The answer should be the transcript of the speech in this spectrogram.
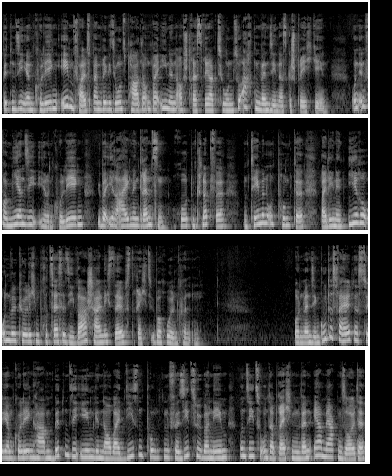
Bitten Sie Ihren Kollegen ebenfalls beim Revisionspartner und bei Ihnen auf Stressreaktionen zu achten, wenn Sie in das Gespräch gehen. Und informieren Sie Ihren Kollegen über Ihre eigenen Grenzen, roten Knöpfe und Themen und Punkte, bei denen Ihre unwillkürlichen Prozesse Sie wahrscheinlich selbst rechts überholen könnten. Und wenn Sie ein gutes Verhältnis zu Ihrem Kollegen haben, bitten Sie ihn, genau bei diesen Punkten für Sie zu übernehmen und Sie zu unterbrechen, wenn er merken sollte,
